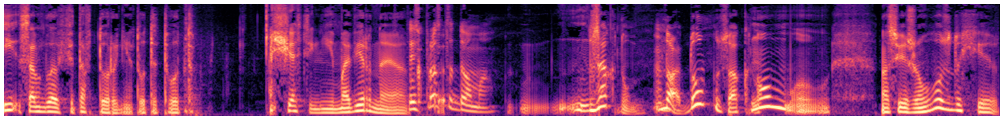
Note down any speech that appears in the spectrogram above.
и, самое главное, фитофтора нет. Вот это вот счастье неимоверное. То есть просто дома? За окном. Uh-huh. Да, дом за окном, э, на свежем воздухе.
